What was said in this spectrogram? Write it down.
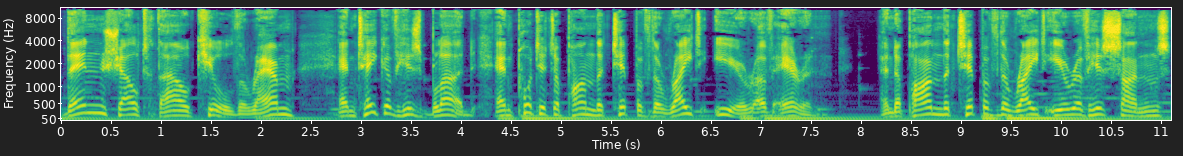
Then shalt thou kill the ram, and take of his blood, and put it upon the tip of the right ear of Aaron and upon the tip of the right ear of his sons,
